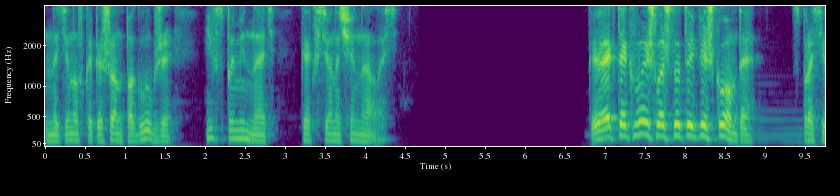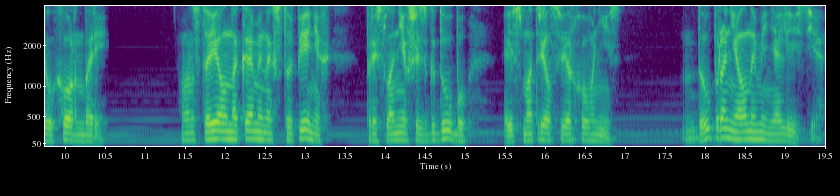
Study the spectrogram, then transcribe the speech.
натянув капюшон поглубже, и вспоминать, как все начиналось. «Как так вышло, что ты пешком-то?» – спросил Хорнбари. Он стоял на каменных ступенях, прислонившись к дубу, и смотрел сверху вниз. Дуб ронял на меня листья.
